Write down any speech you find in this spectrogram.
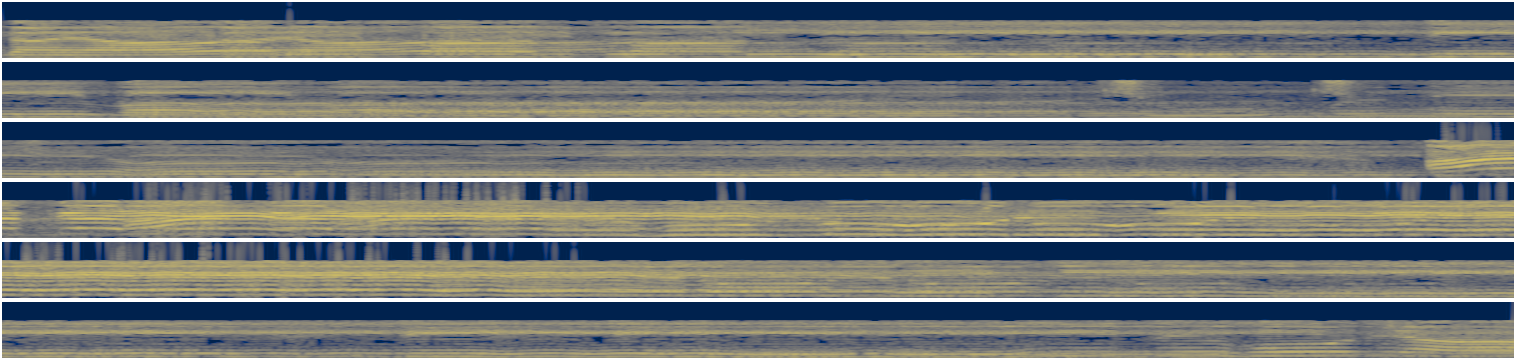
دیا کی دیوار آئے حضور کے روزے کی دید ہو جائے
